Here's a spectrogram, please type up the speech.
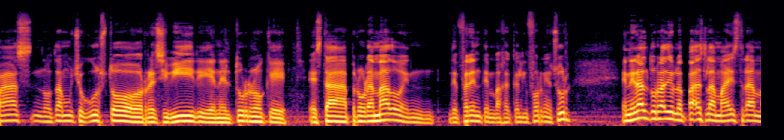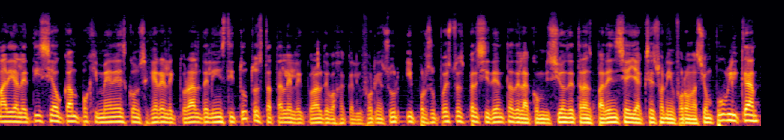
Paz. Nos da mucho gusto recibir en el turno que está programado en, de frente en Baja California Sur. En Heraldo Radio La Paz, la maestra María Leticia Ocampo Jiménez, consejera electoral del Instituto Estatal Electoral de Baja California Sur y por supuesto es presidenta de la Comisión de Transparencia y Acceso a la Información Pública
